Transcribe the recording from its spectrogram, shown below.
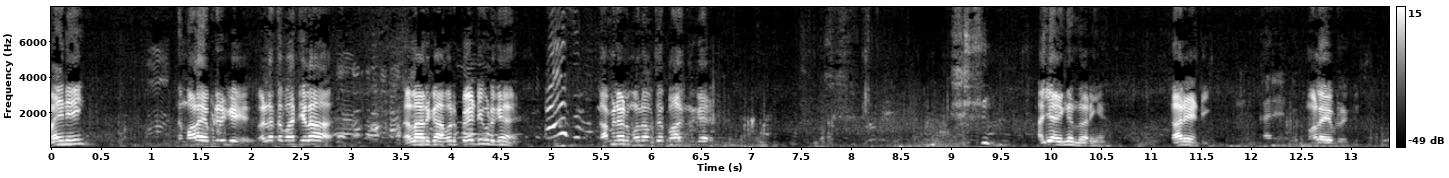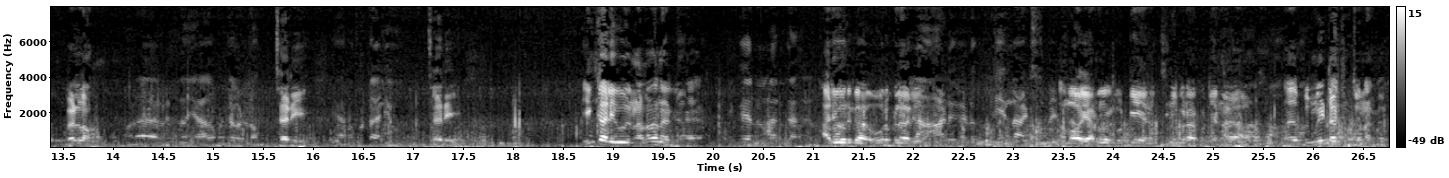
மைனி. இந்த மழை எப்படி இருக்கு? வெள்ளத்தை பாத்தீங்களா? நல்லா இருக்கா? அவர் பேட்டி கொடுங்க. தமிழ்நாடு முதலமைச்சர் பார்த்துட்டு இருக்காரு ஐயா எங்க இருந்து வரீங்க? காரையாண்டி. மழை எப்படி இருக்கு? வெள்ளம். சரி. சரி. எங்க அழிவு? நல்லா தானே இருக்காங்க? அழிவு இருக்கா? ஊருக்குள்ள அழிவு? நம்ம இரநூறு குட்டி சின்ன கூட குட்டி என்ன? சொன்னாங்க.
